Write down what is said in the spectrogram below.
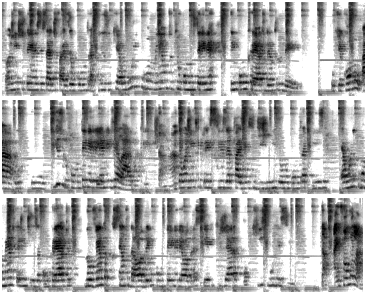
Então, a gente tem a necessidade de fazer o contrapiso, que é o único momento que o container tem concreto dentro dele. Porque como a, o, o, piso do container ele é nivelado, então a gente precisa fazer esse desnível no contrapiso. É o único momento que a gente usa concreto. 90% da obra em container é obra seca que gera pouquíssimo resíduo. Tá, aí vamos lá.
